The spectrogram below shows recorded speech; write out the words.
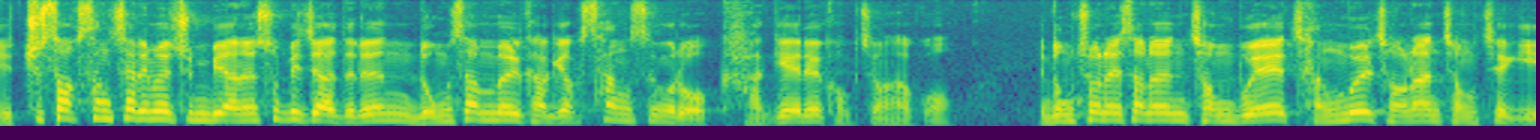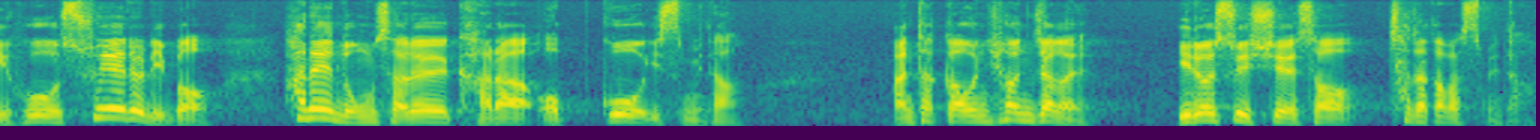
이 추석 상차림을 준비하는 소비자들은 농산물 가격 상승으로 가게를 걱정하고 농촌에서는 정부의 작물 전환 정책 이후 수혜를 입어 한 해 농사를 갈아엎고 있습니다. 안타까운 현장을 이럴 수 이슈에서 찾아가 봤습니다.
